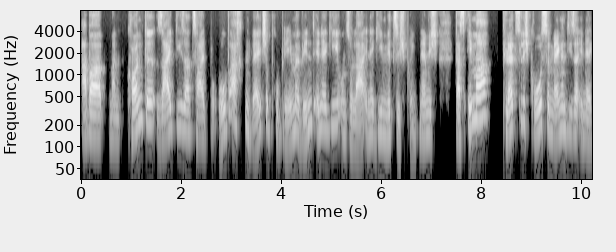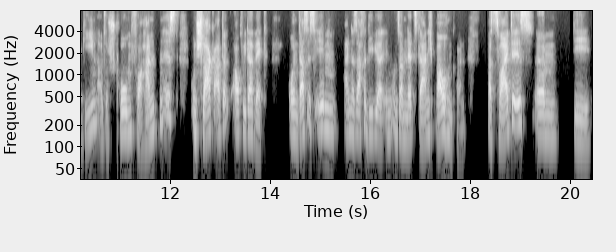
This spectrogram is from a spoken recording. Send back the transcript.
Aber man konnte seit dieser Zeit beobachten, welche Probleme Windenergie und Solarenergie mit sich bringt. Nämlich, dass immer plötzlich große Mengen dieser Energien, also Strom, vorhanden ist und schlagartig auch wieder weg. Und das ist eben eine Sache, die wir in unserem Netz gar nicht brauchen können. Das Zweite ist, ähm, die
